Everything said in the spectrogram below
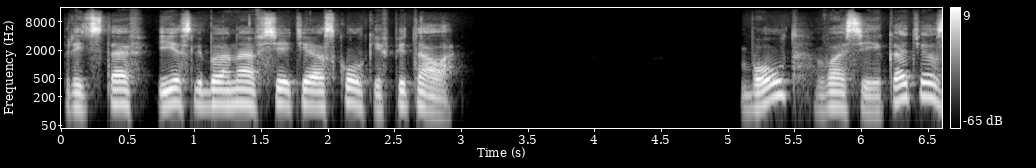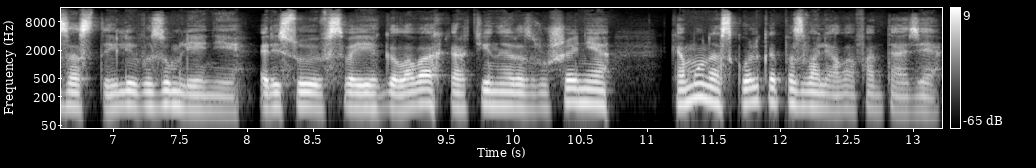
Представь, если бы она все те осколки впитала. Болт, Вася и Катя застыли в изумлении, рисуя в своих головах картины разрушения, кому насколько позволяла фантазия.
